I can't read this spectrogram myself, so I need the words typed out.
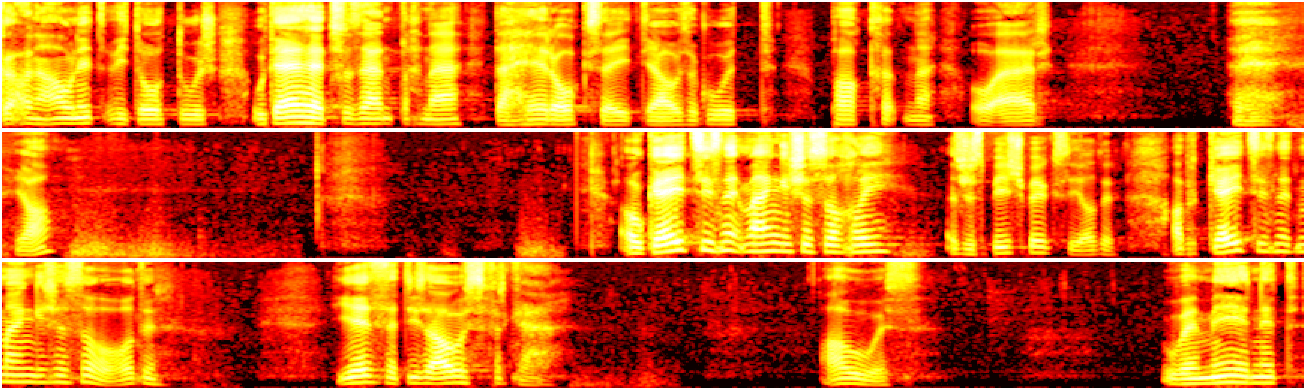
genau nicht, wie du tust. Und der hat schlussendlich dann, der Herr auch gesagt, ja, also gut, packt ihn, auch er, äh, ja. Auch geht es nicht manchmal so ein bisschen, das war ein Beispiel, oder? Aber geht es nicht manchmal so, oder? Jesus hat uns alles vergeben. Alles. Und wenn wir nicht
